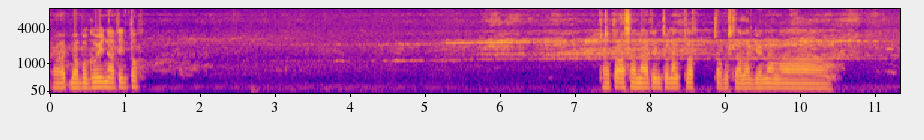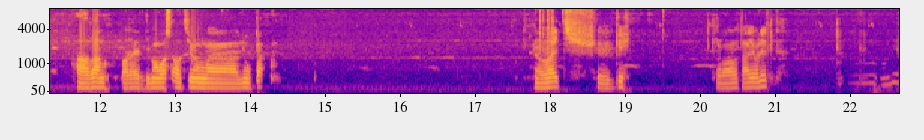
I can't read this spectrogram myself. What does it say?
At babaguhin natin to. Tataasan natin to ng plot tapos lalagyan ng ah, harang para hindi mawas out yung ah, lupa. Alright, sige. Trabaho tayo ulit. Ulit.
